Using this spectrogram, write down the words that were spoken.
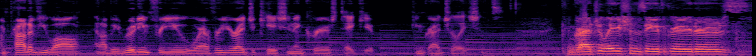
I'm proud of you all, and I'll be rooting for you wherever your education and careers take you. Congratulations. Congratulations, eighth graders.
